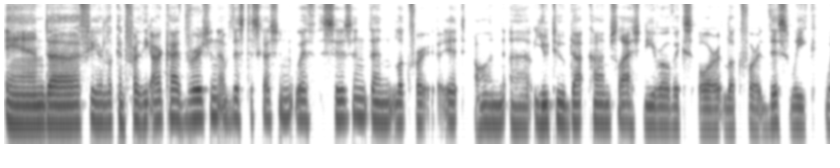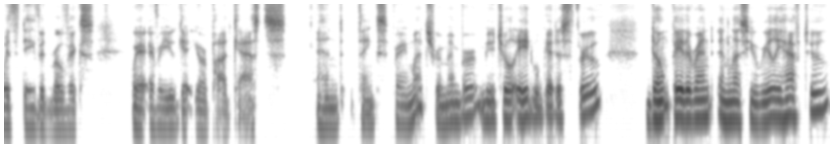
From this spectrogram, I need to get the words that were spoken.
And uh, if you're looking for the archived version of this discussion with Susan, then look for it on uh, youtube.com slash drovics or look for This Week with David Rovics wherever you get your podcasts. And thanks very much. Remember, mutual aid will get us through. Don't pay the rent unless you really have to.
